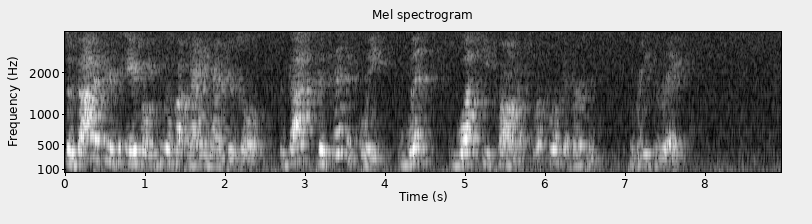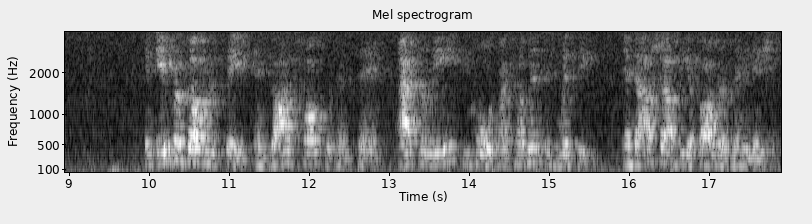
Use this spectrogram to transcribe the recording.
So God appeared to Abram when he was about 99 years old. God specifically lists what he promised. Let's look at verses 3 through 8. And Abram fell on his face, and God talked with him, saying, As for me, behold, my covenant is with thee, and thou shalt be a father of many nations.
